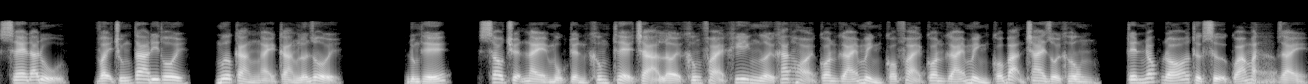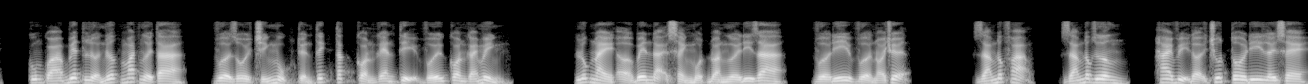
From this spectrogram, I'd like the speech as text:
Xe đã đủ, vậy chúng ta đi thôi, mưa càng ngày càng lớn rồi. Đúng thế, sau chuyện này mục tuyển không thể trả lời không phải khi người khác hỏi con gái mình có phải con gái mình có bạn trai rồi không, tên nhóc đó thực sự quá mặt dày, cũng quá biết lừa nước mắt người ta, vừa rồi chính mục tuyển tích tắc còn ghen tị với con gái mình. Lúc này ở bên đại sảnh một đoàn người đi ra, vừa đi vừa nói chuyện. Giám đốc Phạm, Giám đốc Dương, hai vị đợi chút tôi đi lấy xe,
